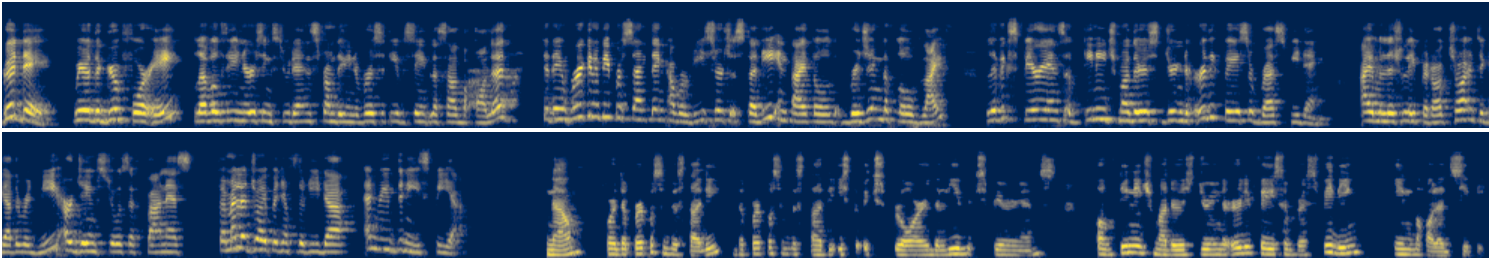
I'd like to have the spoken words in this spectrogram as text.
Good day. We are the Group 4A, Level 3 nursing students from the University of St. La Salle Bacolod. Today, we're going to be presenting our research study entitled Bridging the Flow of Life, Live Experience of Teenage Mothers During the Early Phase of Breastfeeding. I am Ellisha Perocho, and together with me are James Joseph Panes, Phamela Joy Peñaflorida, and Reve Denize Pia. Now, for the purpose of the study, the purpose of the study is to explore the live experience of teenage mothers during the early phase of breastfeeding in Bacolod City.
